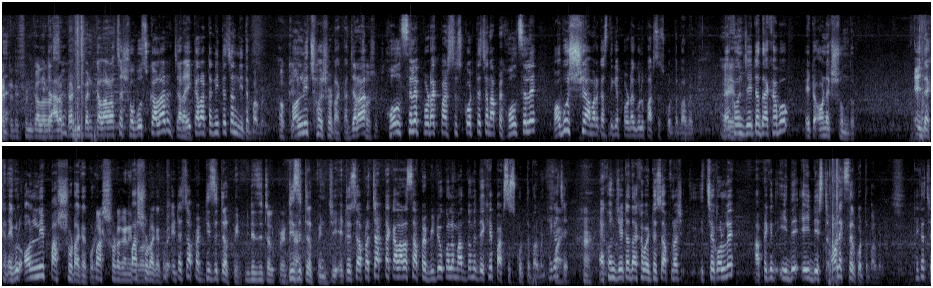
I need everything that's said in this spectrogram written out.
আরেকটা হ্যাঁ। কালার ডিপেন্ড আছে। সবুজ কালার যারা এই কালারটা নিতে চান নিতে পারবেন। অনলি 600 টাকা। যারা হোলসেলে প্রোডাক্ট করতে চান আপনি হোলসেলে অবশ্যই আমার কাছ থেকে প্রোডাক্টগুলো পারচেজ করতে পারবেন। এখন যেটা দেখাবো এটা অনেক সুন্দর। এই দেখেন এগুলো অনলি 500 টাকা করে। 500 টাকা 500 টাকা করে। এটা হচ্ছে আপনার digital print digital print digital print জি। এটা হচ্ছে আপনার চারটা কালার আছে আপনার ভিডিও কলের মাধ্যমে দেখে পারচেজ করতে পারবেন ঠিক আছে? হ্যাঁ। এখন যেটা দেখাবো এটা হচ্ছে আপনার ইচ্ছে করলে আপনি কিন্তু ঈদে এই ড্রেসটা অনেক সেল করতে পারবেন। ঠিক আছে?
